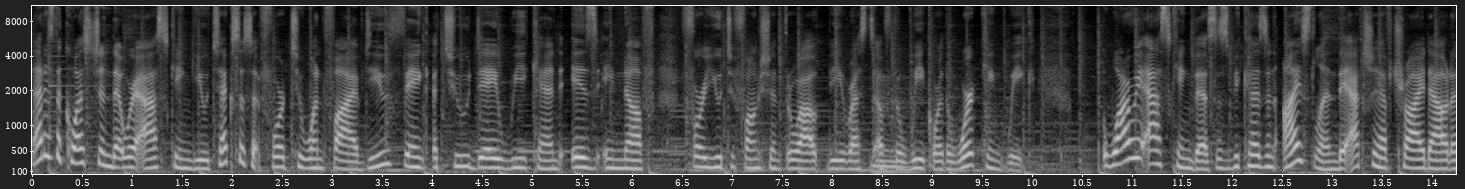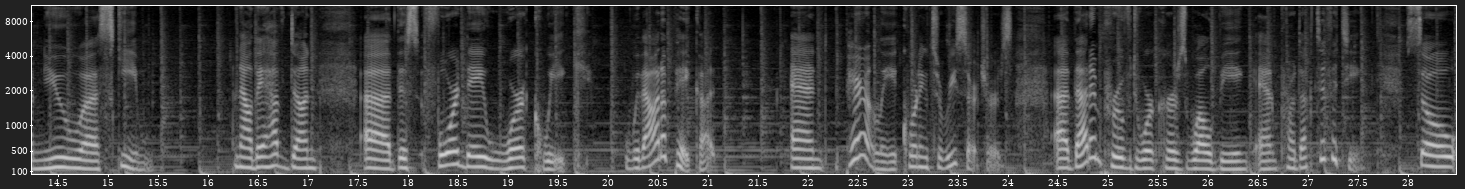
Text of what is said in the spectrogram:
that is the question that we're asking you. Text us at 4215. Do you think a two day weekend is enough for you to function throughout the rest of the week or the working week? Why are we asking this? Is because in Iceland, they actually have tried out a new uh, scheme. Now, they have done uh, this four day work week without a pay cut. And apparently, according to researchers, uh, that improved workers' well-being and productivity. So,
